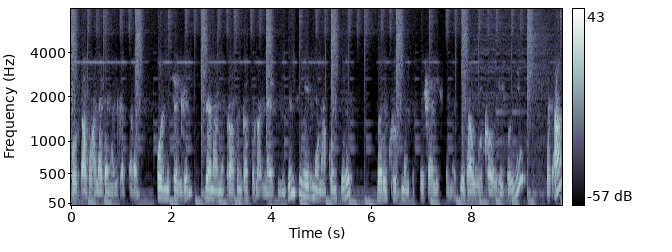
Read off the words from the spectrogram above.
ከወጣ በኋላ ገና አልቀጠረም። ፖል ሚቸል ግን ገና መስራቱን ቀጥሏል። ላይፕዚግ ሲሄድ ሞናኮን ሲሄድ በ recruitment specialist ነት የታወቀው ይሄ ሰውዬ በጣም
